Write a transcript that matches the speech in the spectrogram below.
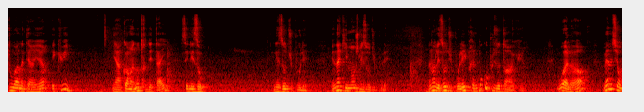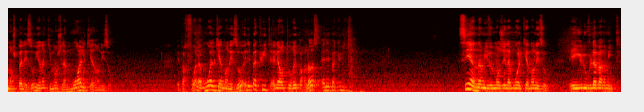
tout à l'intérieur est cuit. Il y a encore un autre détail, c'est les os. Les os du poulet. Il y en a qui mangent les os du poulet. Maintenant, les os du poulet, ils prennent beaucoup plus de temps à cuire. Ou alors, même si on ne mange pas les os, il y en a qui mangent la moelle qu'il y a dans les os. Et parfois, la moelle qu'il y a dans les os, elle n'est pas cuite. Elle est entourée par l'os, elle n'est pas cuite. Si un homme il veut manger la moelle qu'il y a dans les os, et il ouvre la marmite,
